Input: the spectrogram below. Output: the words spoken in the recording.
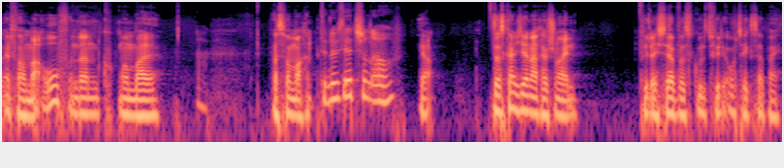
Einfach mal auf und dann gucken wir mal, was wir machen. Du nimmst jetzt schon auf. Das kann ich ja nachher schneiden. Vielleicht ist ja was Gutes für die Outtakes dabei.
